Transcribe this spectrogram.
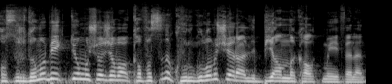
Hazırda mı bekliyormuş acaba? Kafasında kurgulamış herhalde bir anda kalkmayı falan.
